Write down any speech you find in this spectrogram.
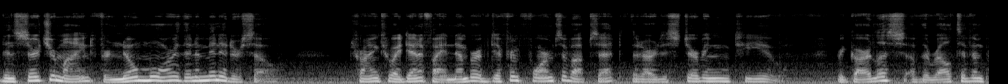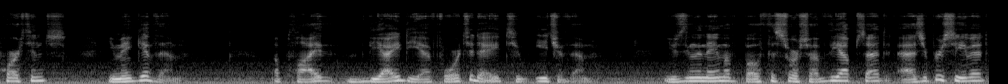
Then search your mind for no more than a minute or so trying to identify a number of different forms of upset that are disturbing to you, regardless of the relative importance you may give them. Apply the idea for today to each of them, using the name of both the source of the upset as you perceive it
